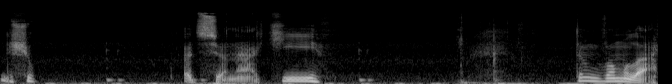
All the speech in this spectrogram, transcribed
Deixa eu adicionar aqui. Então vamos lá.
